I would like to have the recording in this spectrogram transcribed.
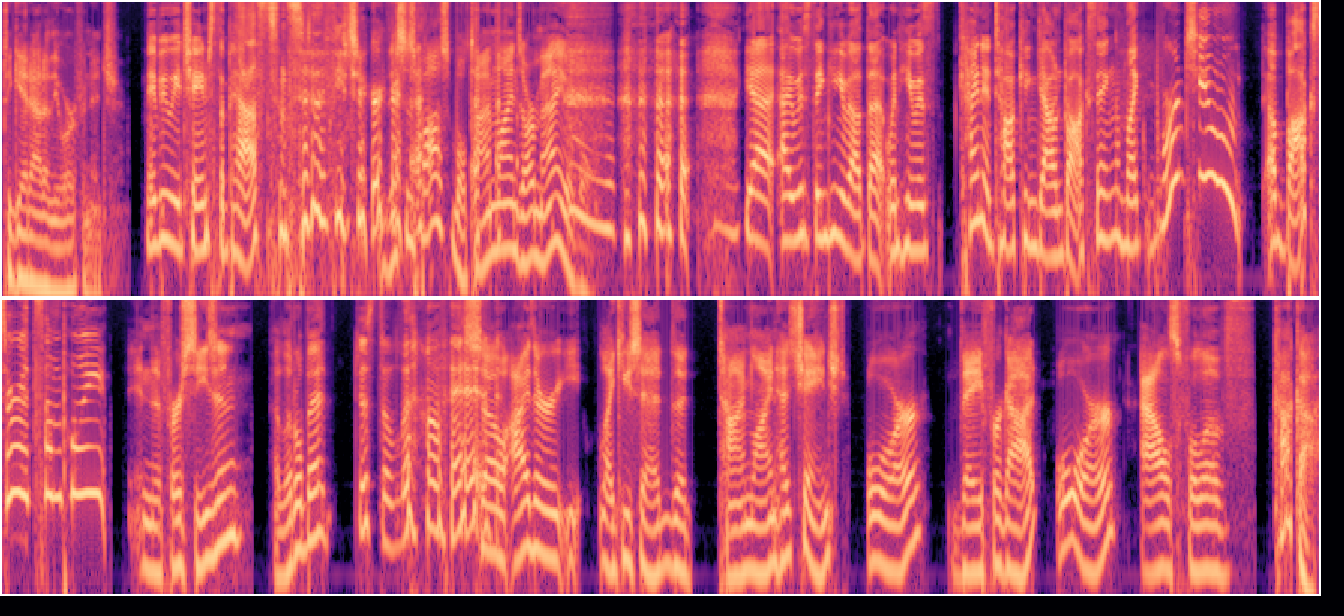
to get out of the orphanage. Maybe we change the past instead of the future. This is possible. Timelines are malleable. yeah, I was thinking about that when he was kind of talking down boxing. I'm like, weren't you a boxer at some point? In the first season, a little bit. Just a little bit. So either, like you said, the timeline has changed, or they forgot, or Al's full of caca.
